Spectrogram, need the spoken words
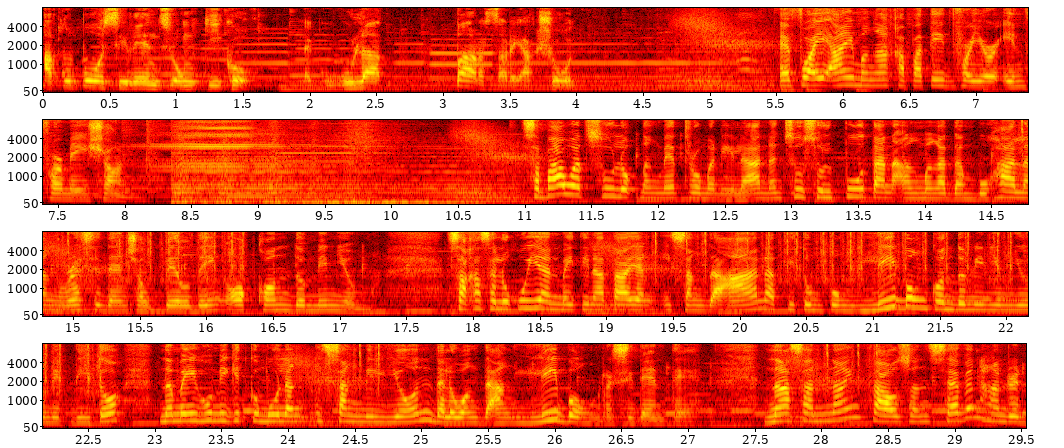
Ako po si Renzo Kiko, nag-uulat para sa reaksyon. FYI mga kapatid for your information. Sa bawat sulok ng Metro Manila, nagsusulputan ang mga dambuhalang residential building o condominium. Sa kasalukuyan, may tinatayang isang daan at pitumpung libong condominium unit dito na may humigit kumulang isang milyon dalawang daang libong residente. Nasa 9,709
